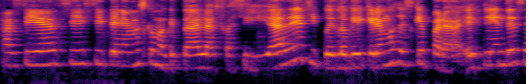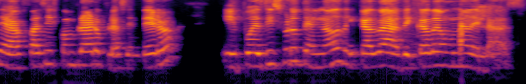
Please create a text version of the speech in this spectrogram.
Así es, sí, sí, tenemos como que todas las facilidades y pues lo que queremos es que para el cliente sea fácil comprar o placentero y pues disfruten, ¿no? De cada, de cada una de las,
